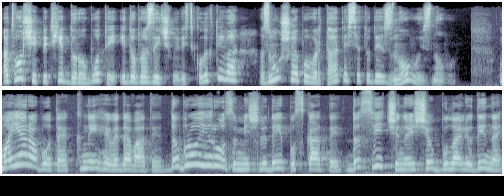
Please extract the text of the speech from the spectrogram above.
А творчий підхід до роботи і доброзичливість колектива змушує повертатися туди знову і знову. Моя робота книги видавати, добро і розум між людей пускати, досвідченою, щоб була людина,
